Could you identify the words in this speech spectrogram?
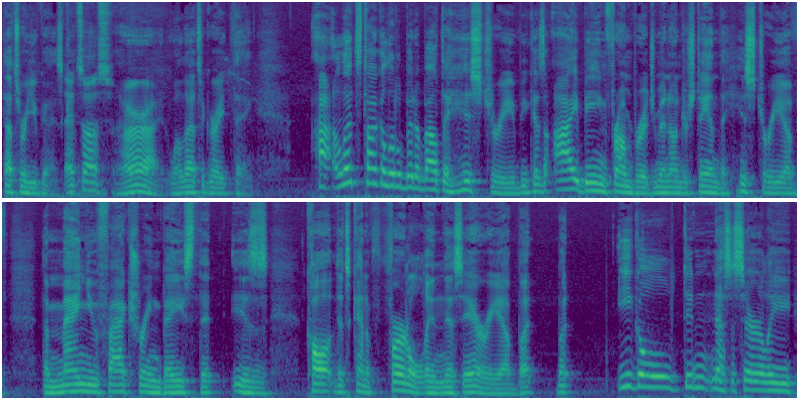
that's where you guys That's us. All right. Well, that's a great thing. Uh, let's talk a little bit about the history because I, being from Bridgman, understand the history of the manufacturing base that is call it, that's kind of fertile in this area. But but Eagle didn't necessarily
